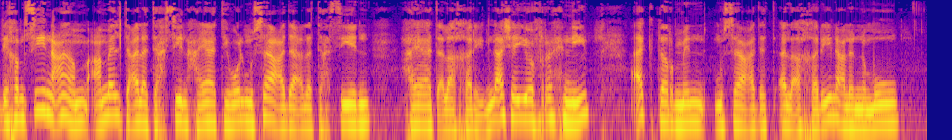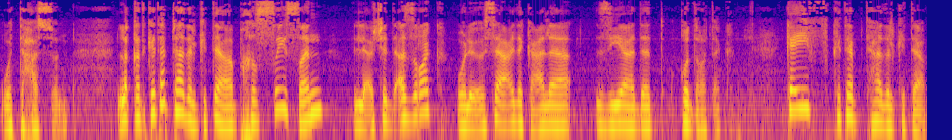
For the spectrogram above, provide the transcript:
لخمسين عام عملت على تحسين حياتي والمساعدة على تحسين حياة الآخرين. لا شيء يفرحني أكثر من مساعدة الآخرين على النمو والتحسن. لقد كتبت هذا الكتاب خصيصا لأشد أزرك ولأساعدك على زيادة قدرتك. كيف كتبت هذا الكتاب؟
